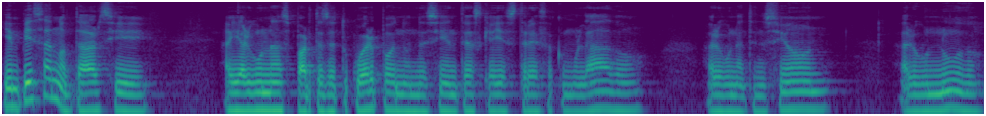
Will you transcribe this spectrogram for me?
Y empieza a notar si hay algunas partes de tu cuerpo en donde sientes que hay estrés acumulado, alguna tensión, algún nudo.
